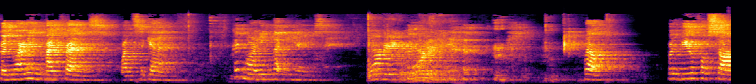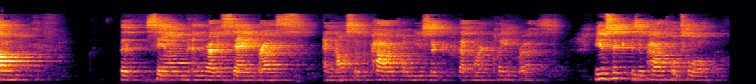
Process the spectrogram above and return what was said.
Good morning, my friends, once again. Good morning, let me hear you say. Morning. Good Morning. well, what a beautiful song that Sam and Retta sang for us, and also the powerful music that Mark played for us. Music is a powerful tool,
